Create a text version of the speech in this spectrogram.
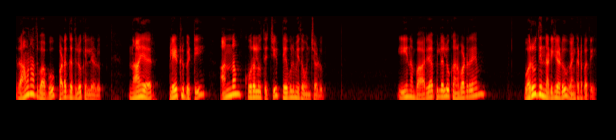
రామనాథబాబు పడగదిలోకి వెళ్ళాడు. నాయర్ ప్లేట్లు పెట్టి అన్నం కూరలు తెచ్చి టేబుల్ మీద ఉంచాడు. ఈయన భార్యాపిల్లలు కనబడరేం? వరుదిన్ని అడిగాడు వెంకటపతి.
